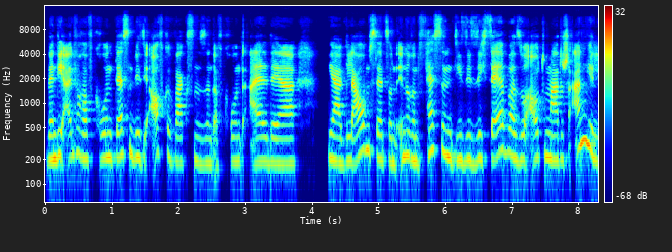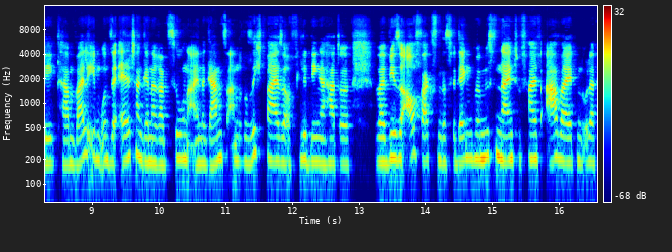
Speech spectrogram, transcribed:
wenn die einfach aufgrund dessen, wie sie aufgewachsen sind, aufgrund all der ja, Glaubenssätze und inneren Fesseln, die sie sich selber so automatisch angelegt haben, weil eben unsere Elterngeneration eine ganz andere Sichtweise auf viele Dinge hatte, weil wir so aufwachsen, dass wir denken, wir müssen 9 to 5 arbeiten oder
